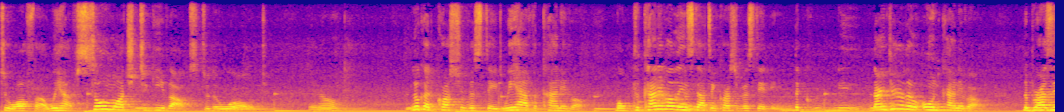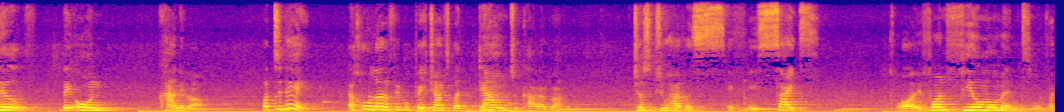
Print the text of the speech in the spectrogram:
to offer. We have so much to give out to the world. You know. Look at Cross River State. We have the carnival. But the carnival didn't start in Cross River State. The, Nigeria, they own Carnival. The Brazil, they own Carnival. But today, a whole lot of people pay transfer down to Calabar just to have a, a, a sight or a fun feel moment with the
